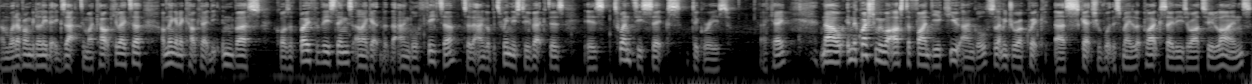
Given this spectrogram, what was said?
and whatever I'm going to leave it exact in my calculator I'm then going to calculate the inverse cos of both of these things and I get that the angle theta so the angle between these two vectors is 26 degrees okay. Now in the question we were asked to find the acute angle so let me draw a quick uh, sketch of what this may look like. So these are our two lines.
